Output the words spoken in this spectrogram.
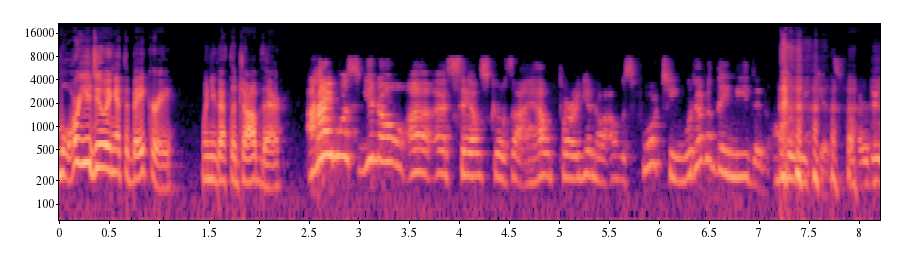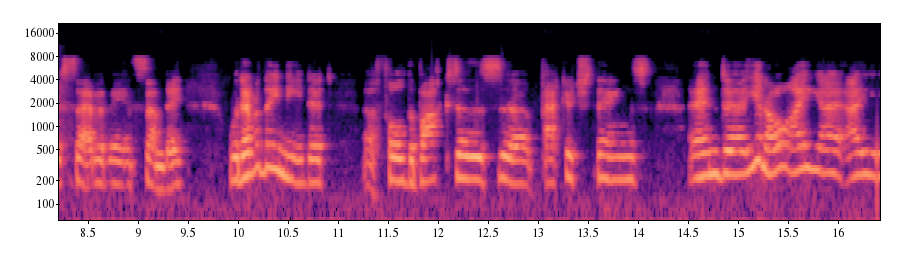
What were you doing at the bakery when you got the job there? I was, you know, uh, a sales girl, a helper. You know, I was 14. Whatever they needed on the weekends, Friday, Saturday, and Sunday, whatever they needed, uh, fold the boxes, uh, package things, and uh, you know, I, I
